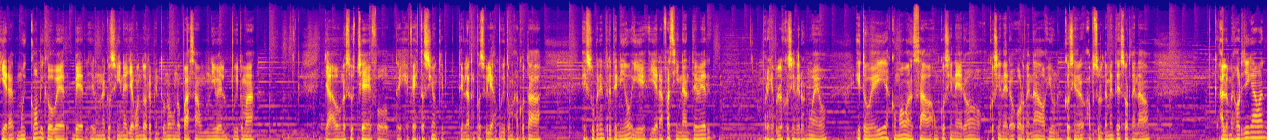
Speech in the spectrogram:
Y era muy cómico ver, ver en una cocina, ya cuando de repente uno, pasa a un nivel un poquito más, ya uno es su chef o de jefe de estación, que tiene la responsabilidad un poquito más acotada, es súper entretenido y, era fascinante ver, por ejemplo, los cocineros nuevos y tú veías cómo avanzaba un cocinero, un cocinero ordenado y un cocinero absolutamente desordenado. A lo mejor llegaban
